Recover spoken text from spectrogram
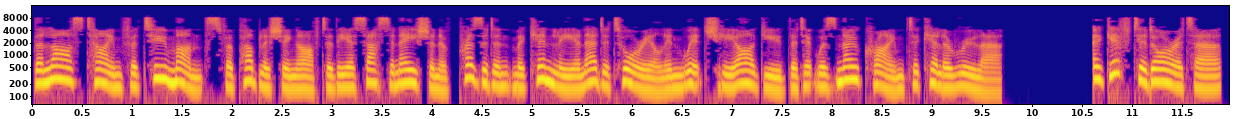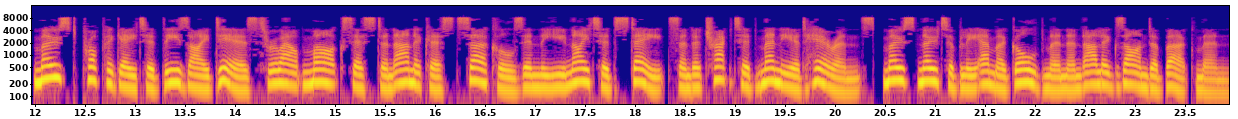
the last time for two months for publishing after the assassination of President McKinley an editorial in which he argued that it was no crime to kill a ruler. A gifted orator, Most propagated these ideas throughout Marxist and anarchist circles in the United States and attracted many adherents, most notably Emma Goldman and Alexander Berkman.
